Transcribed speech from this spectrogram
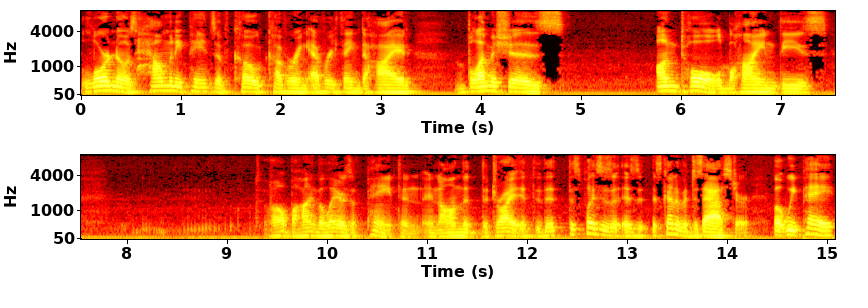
Lord knows how many panes of coat covering everything to hide blemishes untold behind these well behind the layers of paint and, and on the, the dry it, it, this place is, is, is kind of a disaster. But we pay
